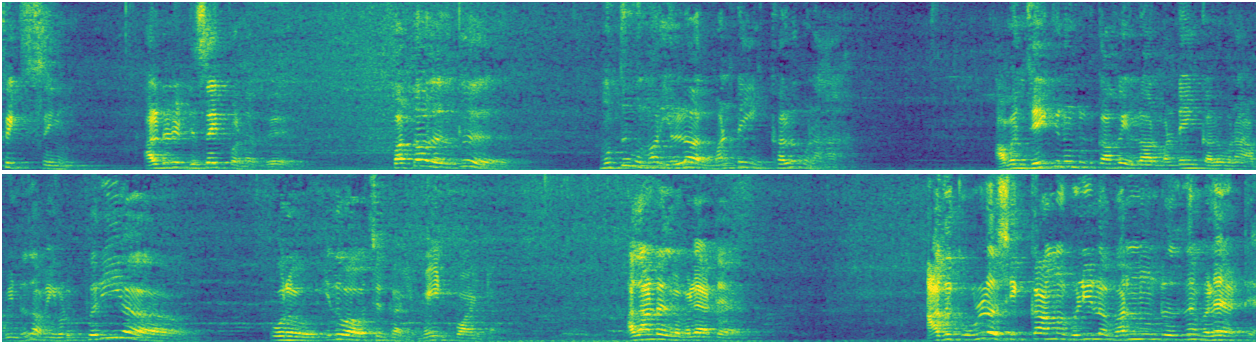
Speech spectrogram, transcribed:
ஃபிக்ஸிங் ஆல்ரெடி டிசைட் பண்ணது. பத்தாவதுக்கு முத்துக்குமார் எல்லார் மண்டையும் கழுவுனா அவன் ஜெயிக்கணுன்றதுக்காக எல்லார் மண்டையும் கழுவுனா அப்படின்றது அவங்களோட பெரிய ஒரு இதுவாக வச்சுருக்காங்க மெயின் பாயிண்ட்டை அதான்ற இதில் விளையாட்டு. அதுக்கு உள்ள சிக்காமல் வெளியில் வரணுன்றது தான் விளையாட்டு.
